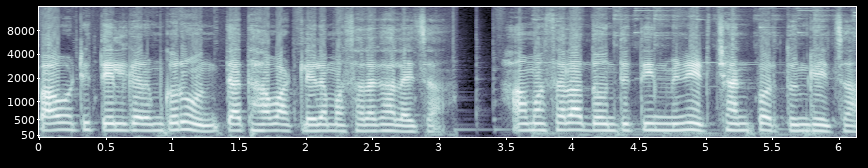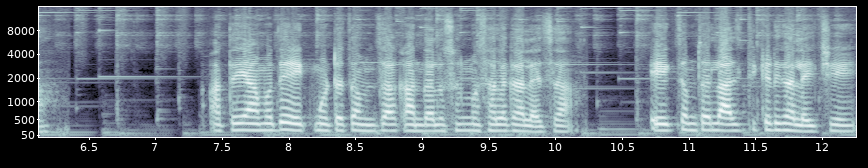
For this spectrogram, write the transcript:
पाववाटी तेल गरम करून त्यात हा वाटलेला मसाला घालायचा. हा मसाला दोन ते तीन मिनिट छान परतून घ्यायचा. आता यामध्ये एक मोठा चमचा कांदा लसूण मसाला घालायचा. एक चमचा लाल तिखट घालायचे.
